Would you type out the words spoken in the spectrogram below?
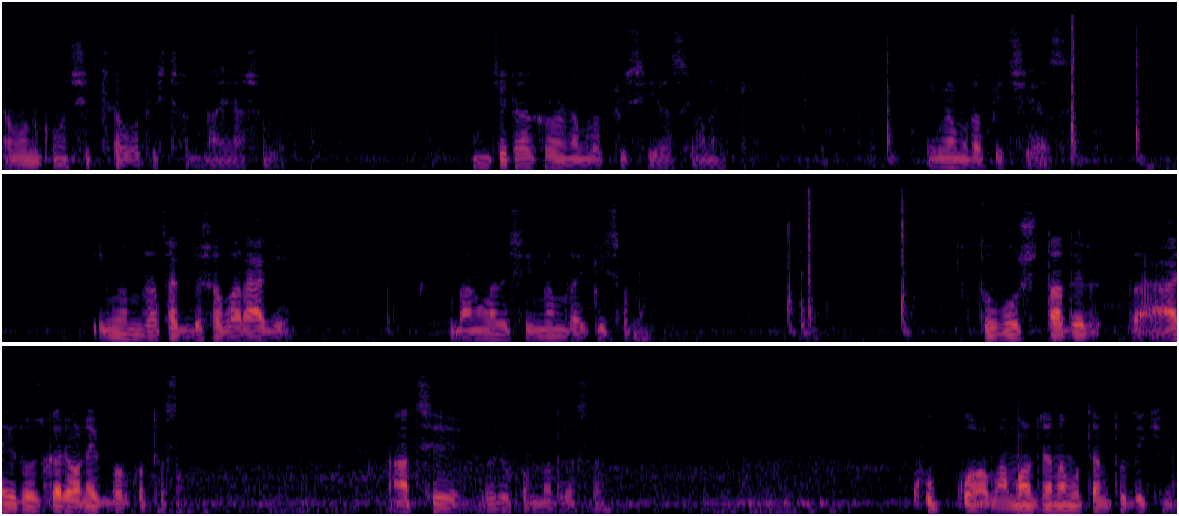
এমন কোনো শিক্ষা প্রতিষ্ঠান নাই আসলে। যেটার কারণে আমরা পিছিয়ে আছি অনেক। ইমামরা পিছিয়ে আছে। ইমামরা থাকবে সবার আগে। বাংলাদেশে ইমামরাই পিছনে। তবু তাদের আয় রোজগারে অনেক বরকত আছে। আছে ওই রকম মাদ্রাসা। খুব কম, আমার জানা মতো আমি তো দেখি না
